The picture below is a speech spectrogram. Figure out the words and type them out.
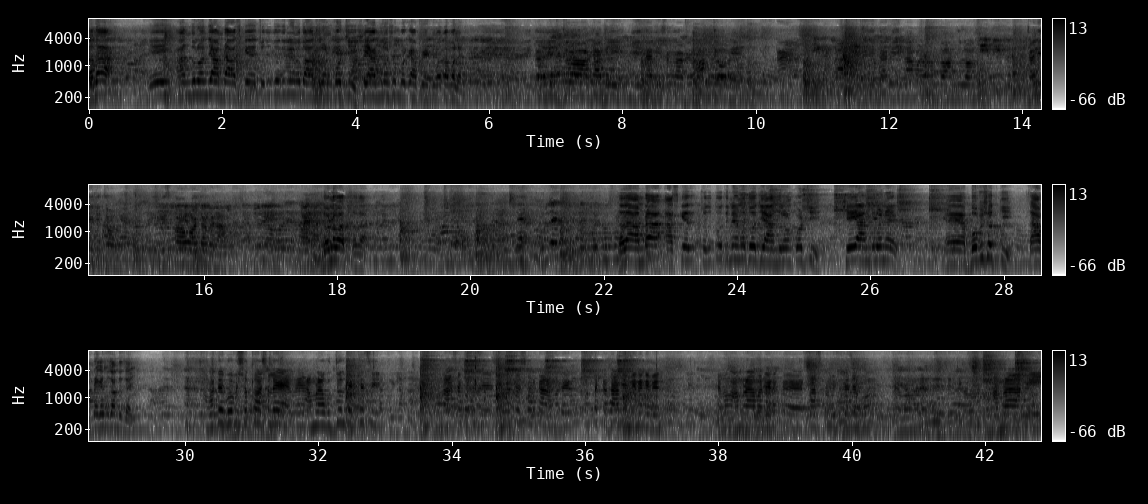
দাদা, এই আন্দোলন যে আমরা আজকে চতুর্থ দিনের মতো আন্দোলন করছি, সেই আন্দোলন সম্পর্কে আপনি একটু কথা বলেন। হবে হ্যাঁ মতো আন্দোলন চালিয়ে যেতে হবে না ধন্যবাদ, দাদা। দাদা, আমরা আজকে চতুর্থ দিনের মতো যে আন্দোলন করছি, সেই আন্দোলনের ভবিষ্যৎ কি, তা আপনার কাছে জানতে চাই। আমাদের ভবিষ্যৎ তো আসলে আমরা উজ্জ্বল দেখতেছি। আমরা আশা করতেছি সরকার সরকার আমাদের প্রত্যেকটা দাবি মেনে নেবেন এবং আমরা আমাদের কাজকর্মে ফিরে যাব এবং আমরা এই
